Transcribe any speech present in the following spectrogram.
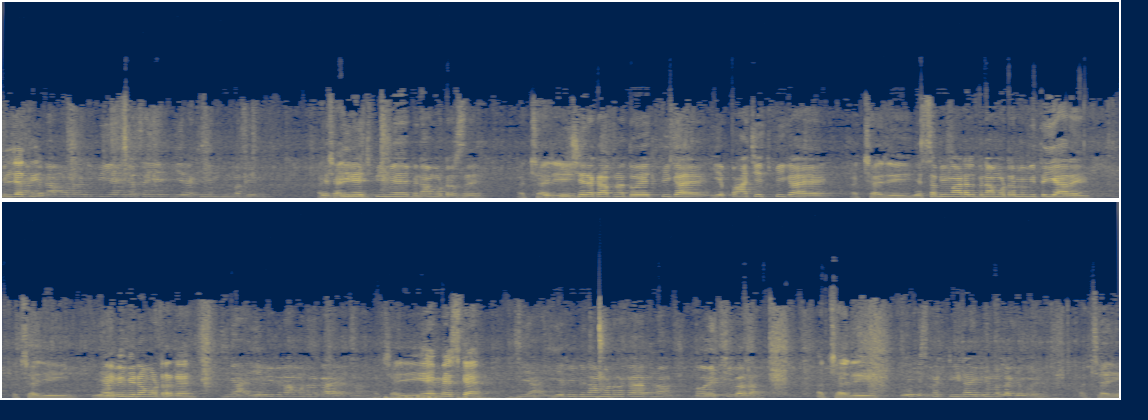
मिल जाती है? बिना मोटर की भी है जैसे ये रखी है मशीन। अच्छा तीन। एचपी में है बिना मोटर से। अच्छा जी। पीछे रखा अपना दो एचपी का है ये पाँच एचपी का है। अच्छा जी। ये सभी मॉडल बिना मोटर में भी तैयार हैं। अच्छा जी। ये ये भी बिना मोटर का है? जी हाँ ये भी बिना मोटर का है अपना। अच्छा जी ये एमएस का है? जी हाँ ये भी बिना मोटर का है अपना दो एचपी वाला। अच्छा जी। ये इसमें टी टाइप हैमर लगे हुए हैं। अच्छा जी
